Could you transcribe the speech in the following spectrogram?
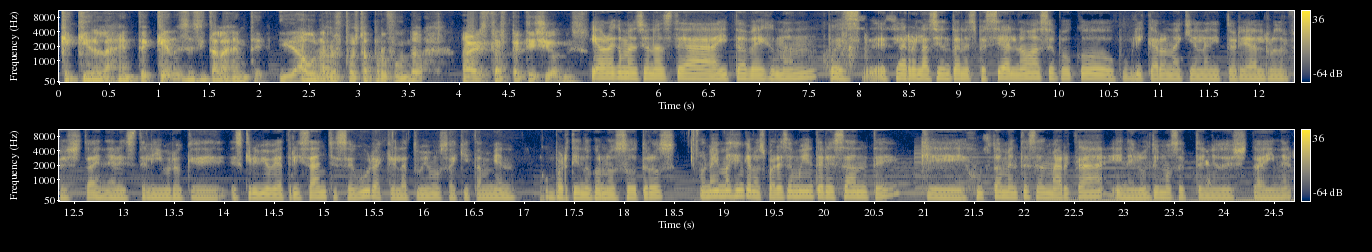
qué quiere la gente, qué necesita la gente y daba una respuesta profunda a estas peticiones. Y ahora que mencionaste a Ita Beckman, pues esa relación tan especial, ¿no? Hace poco publicaron aquí en la editorial Rudolf Steiner este libro que escribió Beatriz Sánchez Segura, que la tuvimos aquí también compartiendo con nosotros. Una imagen que nos parece muy interesante, que justamente se enmarca en el último septenio de Steiner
